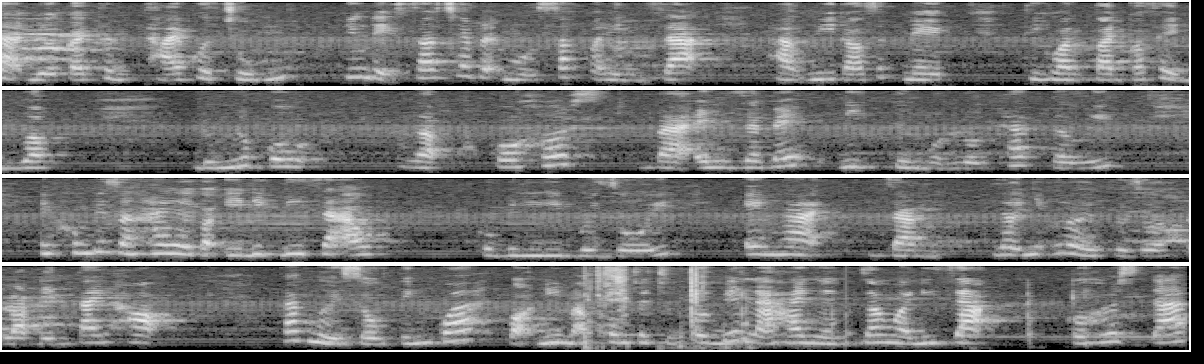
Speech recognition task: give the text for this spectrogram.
tả được cái thần thái của chúng, nhưng để sao chép lại màu sắc và hình dạng, hàng mi đó rất đẹp, thì hoàn toàn có thể được. Đúng lúc cô gặp cô Hurst và Elizabeth đi từ một lối khác tới. Em không biết rằng hai người có ý định đi dạo. Cô Billy bối rối, e ngại rằng lỡ những lời vừa rồi lọt đến tay họ. Các người xấu tính quá, bỏ đi mà không cho chúng tôi biết là hai người ra ngoài đi dạo. Cô Hurst đáp.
